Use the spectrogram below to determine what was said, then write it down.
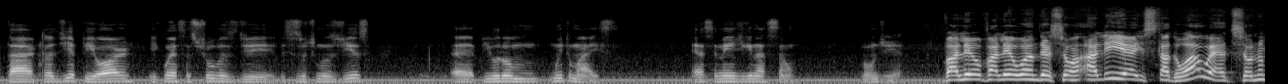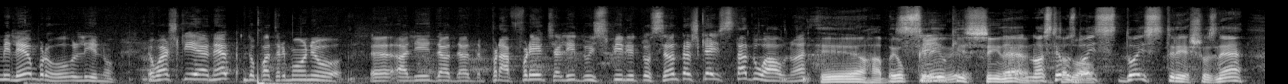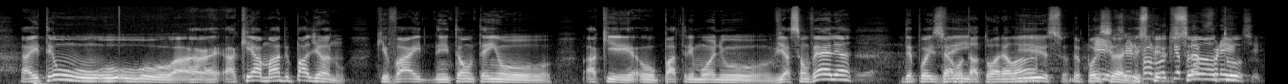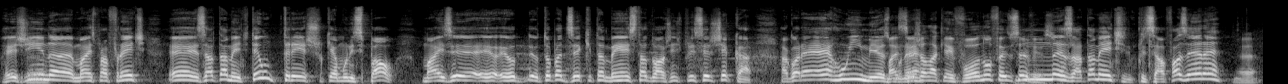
tá cada dia pior e com essas chuvas de, desses últimos dias é, piorou muito mais. Essa é a minha indignação. Bom dia. Valeu, valeu, Anderson. Ali é estadual, Edson? Eu não me lembro, Lino. Eu acho que é, né, do patrimônio é, ali da, da, para frente ali do Espírito Santo, acho que é estadual, não é? É, rapaz, eu sim, creio que sim, né? É, nós temos dois, dois trechos, né? Aí tem um, o, o, a, aqui é a Mab Palhano, que vai, então tem o aqui o patrimônio Viação Velha, é. Depois tem vem a rotatória lá. Isso. Depois Isso, segue. Ele Espírito que é Santo, frente. Regina, é. mais para frente. É, exatamente. Tem um trecho que é municipal, mas é, eu, eu, eu tô para dizer que também é estadual. A gente precisa checar. Agora é ruim mesmo, mas né? seja lá quem for, não fez o serviço. Exatamente. Precisava fazer, né? É.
